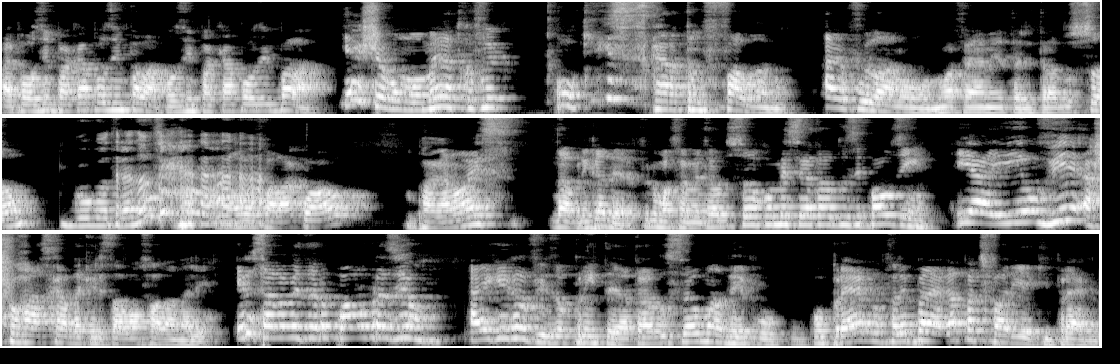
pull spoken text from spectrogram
Aí pauzinho pra cá, pauzinho pra lá, pauzinho pra cá, pauzinho pra lá. E aí chegou um momento que eu falei, pô, o que, que esses caras estão falando? Aí eu fui lá no- numa ferramenta de tradução, Google Tradutor. não vou falar qual, paga nós. Não, brincadeira. Fui numa ferramenta de tradução, comecei a traduzir pauzinho. E aí eu vi a churrascada que eles estavam falando ali. Eles estavam metendo pau no Brasil. Aí o que, que eu fiz? Eu printei a tradução, mandei pro, pro prego, falei, prego, a patifaria aqui, prego.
